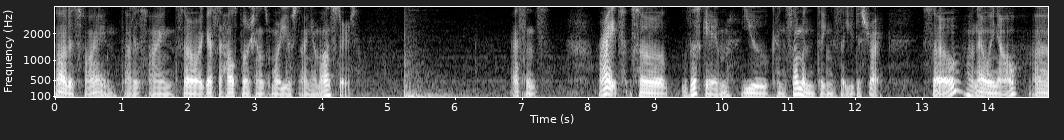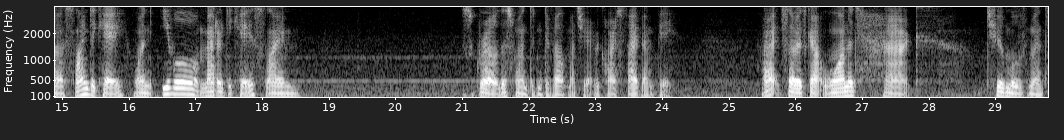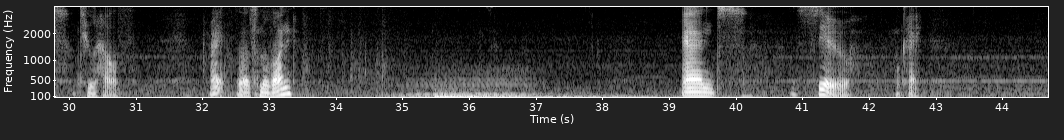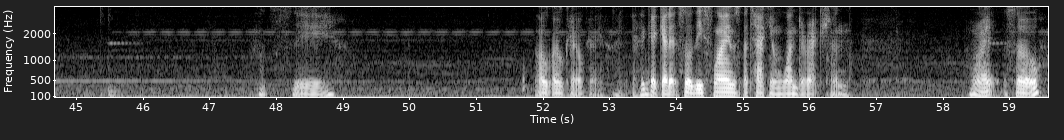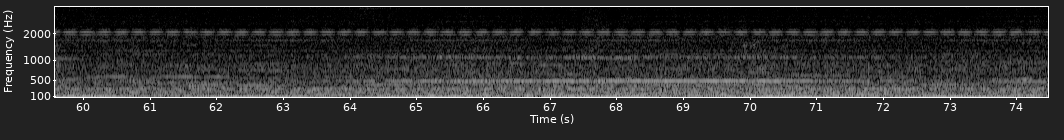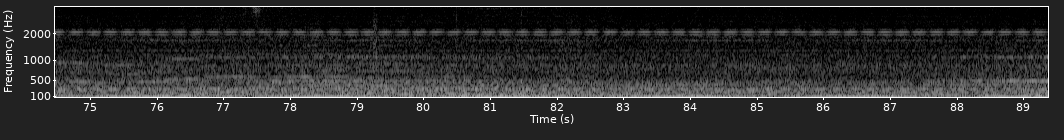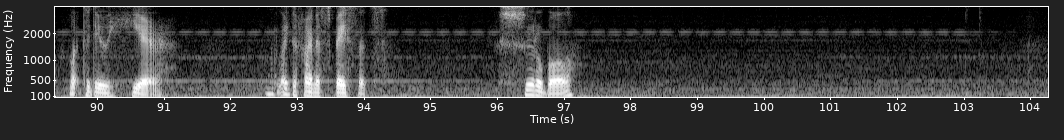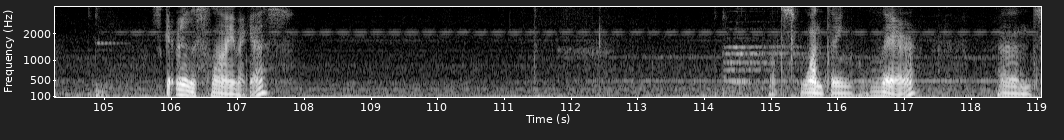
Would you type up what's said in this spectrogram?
that is fine. That is fine. So I guess the health potion is more used on your monsters. Essence. Right, so this game, you can summon things that you destroy. So, now we know. Uh, slime Decay. When evil matter decays, slime grow. This one didn't develop much yet. It requires 5 MP. Alright, so it's got one attack, two movement, two health. Alright, let's move on. And Sue. Okay. Let's see. Oh, okay, okay. I think I get it. So these slimes attack in one direction. Alright, so... what to do here. I'd like to find a space that's suitable. Let's get rid of the slime, I guess. That's one thing there. And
